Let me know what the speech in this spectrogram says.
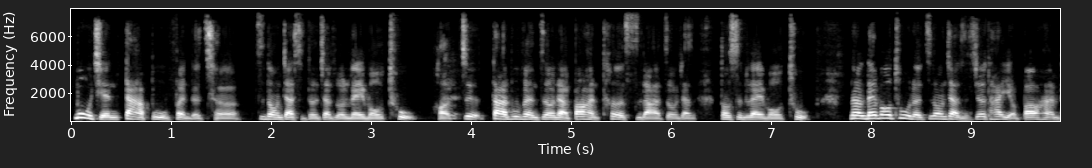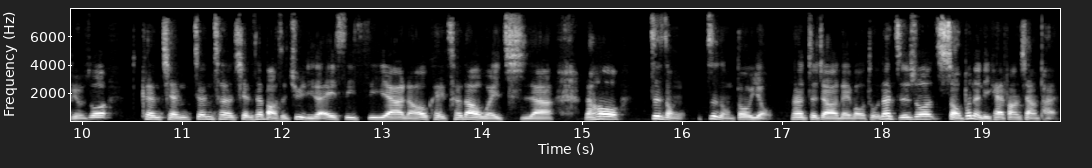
目前大部分的车自动驾驶都叫做 level two，好，这大部分自动驾驶包含特斯拉的自动驾驶都是 level two。那 level two 的自动驾驶就是它有包含，比如说。跟前侦测前车保持距离的 ACC 啊，然后可以车道维持啊，然后这种这种都有，那这叫 Level Two。那只是说手不能离开方向盘。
